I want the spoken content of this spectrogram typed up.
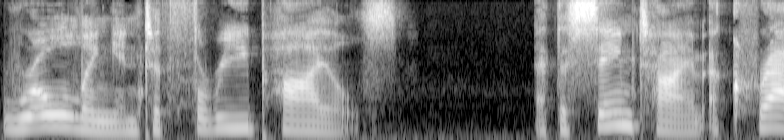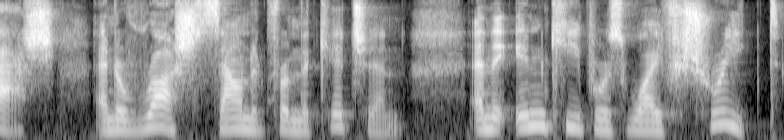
rolling into three piles. At the same time, a crash and a rush sounded from the kitchen, and the innkeeper's wife shrieked.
